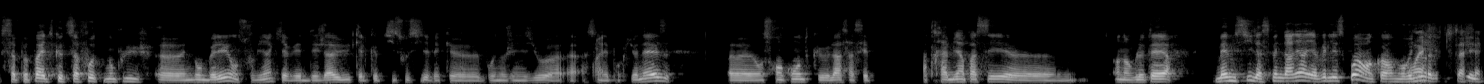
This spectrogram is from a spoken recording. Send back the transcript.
ça peut pas être que de sa faute non plus. Euh, Ndombele, on se souvient qu'il y avait déjà eu quelques petits soucis avec Bruno Genesio à, son époque lyonnaise. On se rend compte que là, ça s'est pas très bien passé en Angleterre, même si la semaine dernière, il y avait de l'espoir encore. Mourinho avait tout à fait.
